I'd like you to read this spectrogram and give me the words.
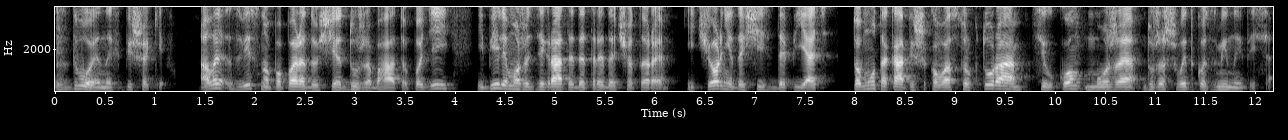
здвоєних пішаків. Але, звісно, попереду ще дуже багато подій, і білі можуть зіграти d3, d4, і чорні d6, d5. Тому така пішакова структура цілком може дуже швидко змінитися.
